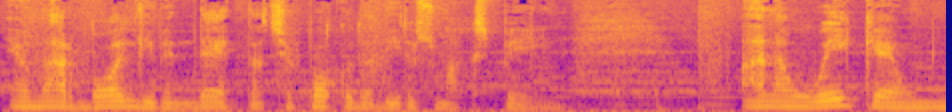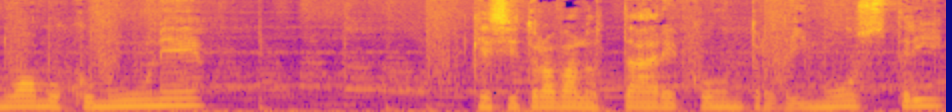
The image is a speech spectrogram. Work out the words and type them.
è un hard di vendetta, c'è poco da dire su Max Payne. Alan Wake è un uomo comune che si trova a lottare contro dei mostri,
